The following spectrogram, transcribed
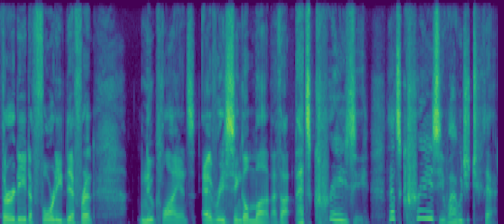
30 to 40 different new clients every single month. I thought, that's crazy. That's crazy. Why would you do that?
